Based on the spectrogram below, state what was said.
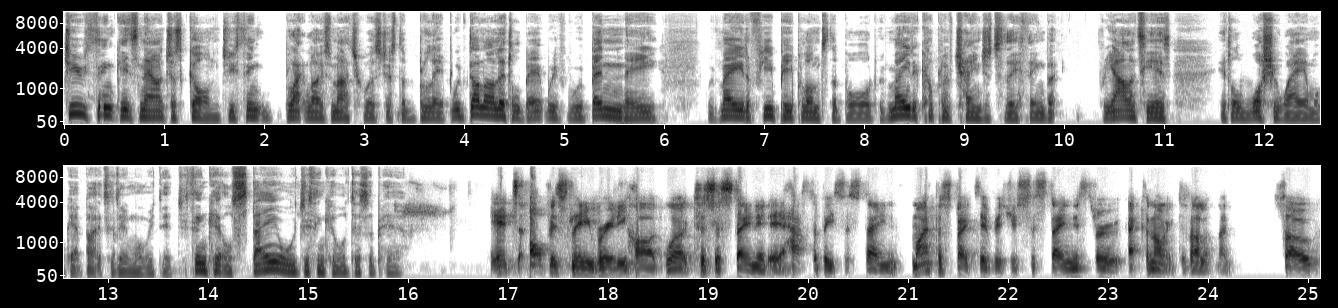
Do you think it's now just gone? Do you think Black Lives Matter was just a blip? We've done our little bit. We've we've bent knee. We've made a few people onto the board. We've made a couple of changes to the thing, but reality is it'll wash away and we'll get back to doing what we did. Do you think it'll stay or do you think it will disappear? It's obviously really hard work to sustain it. It has to be sustained. My perspective is you sustain this through economic development. So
